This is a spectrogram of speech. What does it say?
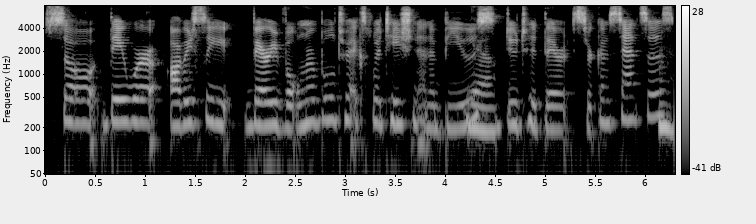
So they were obviously very vulnerable to exploitation and abuse Yeah. due to their circumstances.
